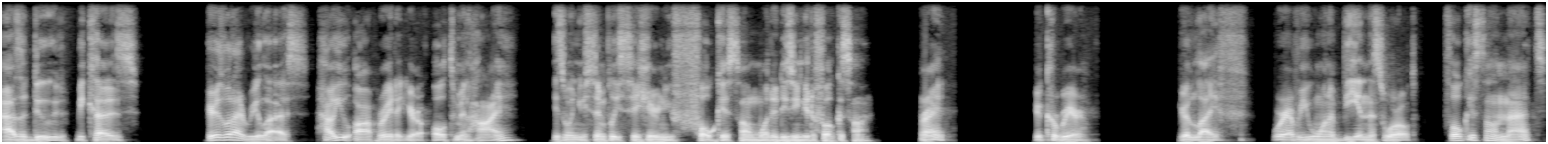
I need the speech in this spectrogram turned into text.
as a dude, because here's what I realize how you operate at your ultimate high is when you simply sit here and you focus on what it is you need to focus on, right? Your career, your life, wherever you want to be in this world. Focus on that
